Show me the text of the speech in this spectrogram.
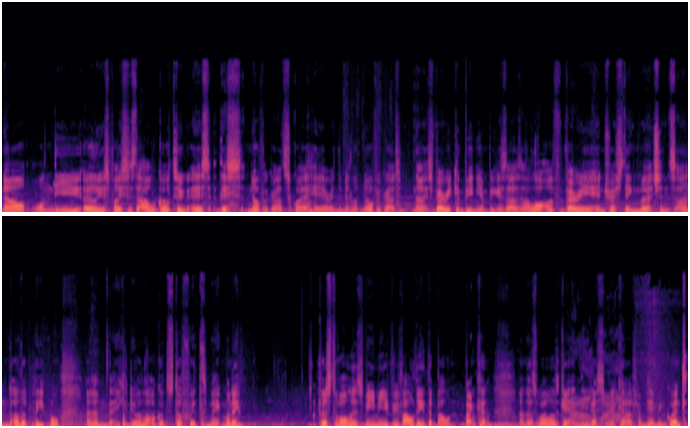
Now, one of the earliest places that I will go to is this Novigrad Square here in the middle of Novigrad. Now, it's very convenient because there's a lot of very interesting merchants and other people um, that you can do a lot of good stuff with to make money. First of all, there's Vimme Vivaldi, the banker, and as well as getting the Vesemir card from him in Gwent,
